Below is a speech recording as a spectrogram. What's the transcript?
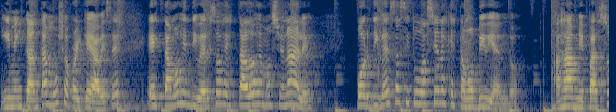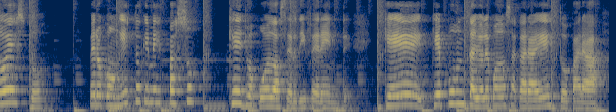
Y me encanta mucho porque a veces estamos en diversos estados emocionales por diversas situaciones que estamos viviendo. Ajá, me pasó esto, pero con esto que me pasó, ¿qué yo puedo hacer diferente? ¿Qué, qué punta yo le puedo sacar a esto para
